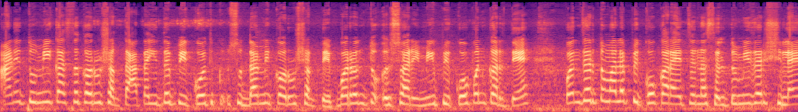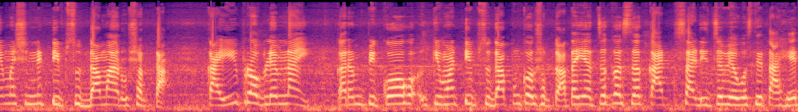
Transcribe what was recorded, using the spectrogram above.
आणि तुम्ही कसं करू शकता? आता इथं पिको सुद्धा मी करू शकते. परंतु सॉरी मी पिको पण करते. पण जर तुम्हाला पिको करायचं नसेल तुम्ही जर शिलाई मशीनने टिपसुद्धा मारू शकता. काही प्रॉब्लेम नाही. कारण पिको हो- किंवा टिपसुद्धा आपण करू शकतो. आता याचं कसं काठ साडीचं व्यवस्थित आहेत.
